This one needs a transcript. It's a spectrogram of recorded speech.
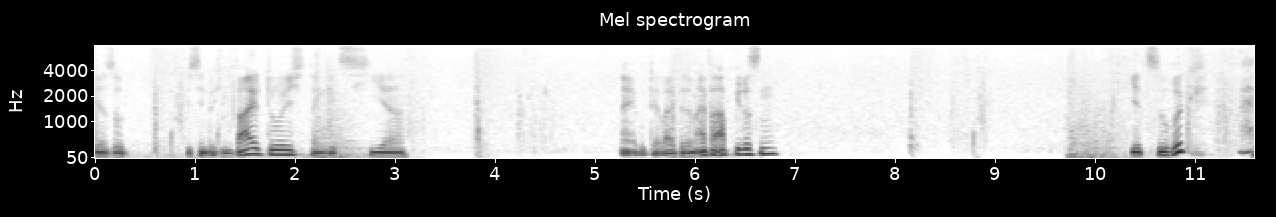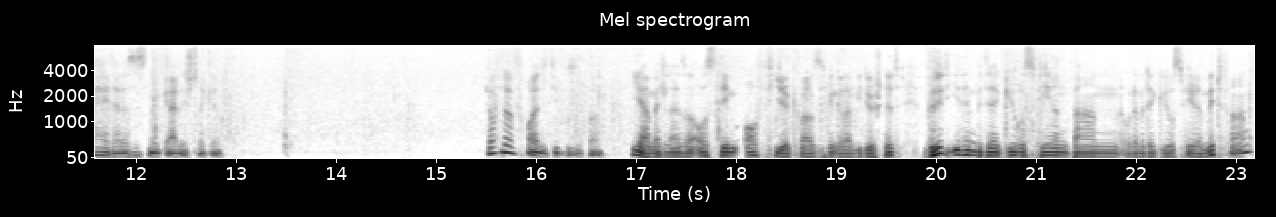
Hier so bisschen durch den Wald durch. Dann geht es hier... Naja gut, der Wald wird dann einfach abgerissen. Hier zurück. Alter, das ist eine geile Strecke. Ich hoffe, da freuen sich die Besucher. Ja, Metal also aus dem Off hier quasi. Ich bin gerade am Videoschnitt. Würdet ihr denn mit der Gyrosphärenbahn oder mit der Gyrosphäre mitfahren?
